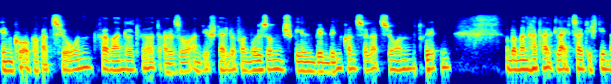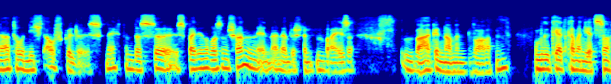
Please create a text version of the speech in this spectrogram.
in Kooperation verwandelt wird, also an die Stelle von Nullsummenspielen Win-Win-Konstellationen treten. Aber man hat halt gleichzeitig die NATO nicht aufgelöst. Nicht? Und das äh, ist bei den Russen schon in einer bestimmten Weise wahrgenommen worden. Umgekehrt kann man jetzt, noch,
